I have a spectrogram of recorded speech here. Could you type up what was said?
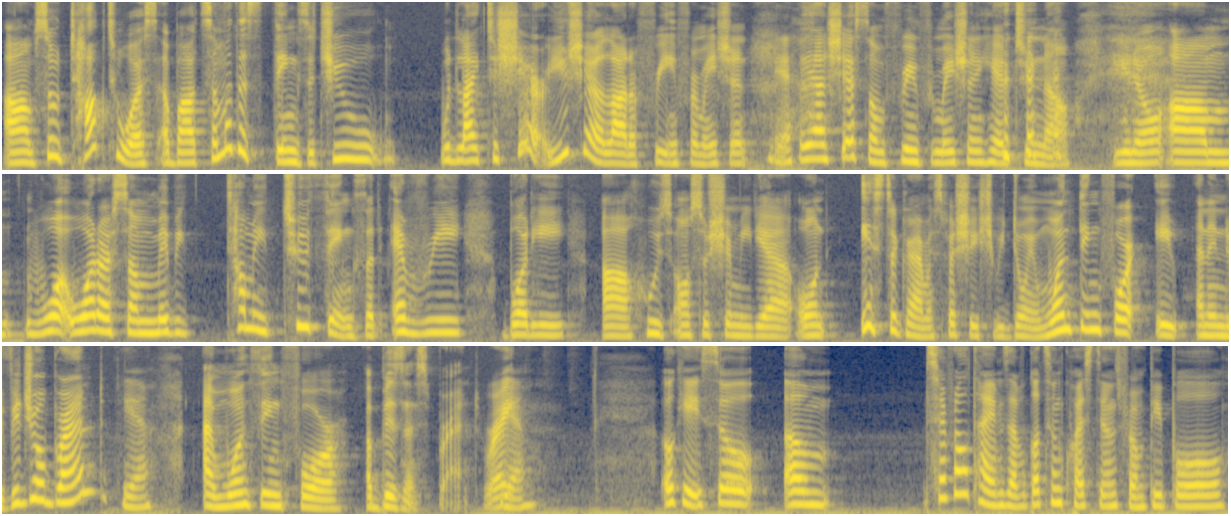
Um, so, talk to us about some of the things that you would like to share. You share a lot of free information. Yeah. But yeah, share some free information here too now. you know, um, what what are some maybe tell me two things that everybody uh, who's on social media on Instagram especially should be doing. One thing for a, an individual brand Yeah. and one thing for a business brand, right? Yeah. Okay, so um, several times I've gotten questions from people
